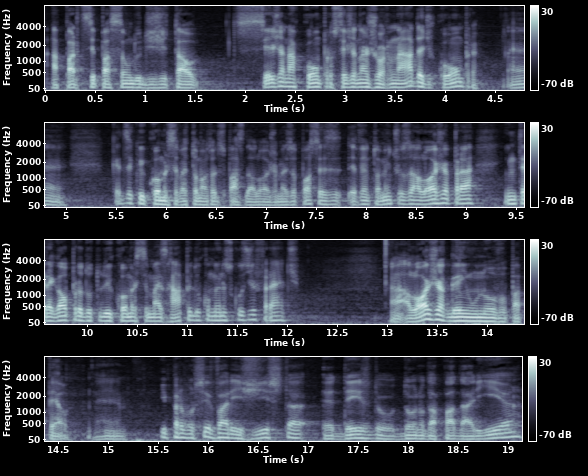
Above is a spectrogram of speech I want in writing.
a participação do digital, seja na compra ou seja na jornada de compra, né? quer dizer que o e-commerce vai tomar todo o espaço da loja, mas eu posso eventualmente usar a loja para entregar o produto do e-commerce mais rápido com menos custo de frete. A loja ganha um novo papel. Né? E para você, varejista, é desde o dono da padaria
